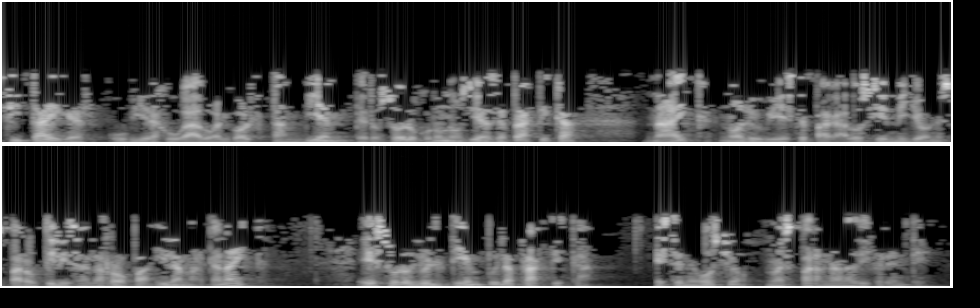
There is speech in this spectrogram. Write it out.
Si Tiger hubiera jugado al golf también, pero solo con unos días de práctica, Nike no le hubiese pagado 100 millones para utilizar la ropa y la marca Nike. Eso lo dio el tiempo y la práctica. Este negocio no es para nada diferente.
